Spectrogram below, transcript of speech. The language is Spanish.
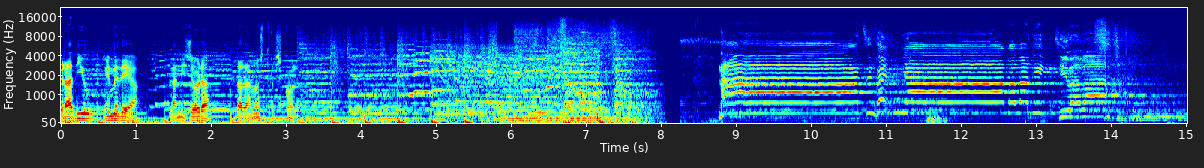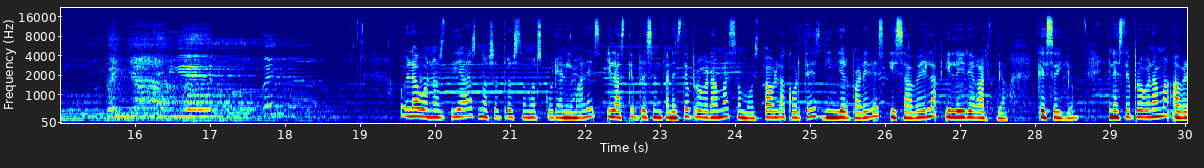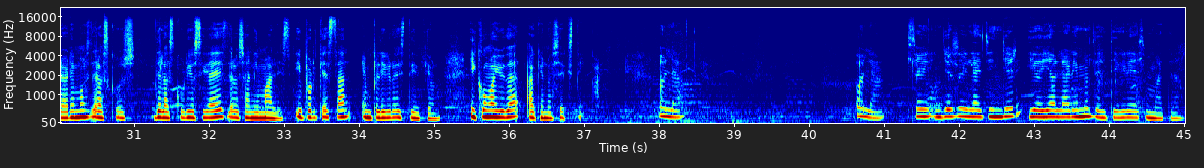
Ràdio MDA, l'emissora de la nostra escola. Hola, buenos días. Nosotros somos Curianimales y las que presentan este programa somos Paula Cortés, Ginger Paredes, Isabela y Leire García, que soy yo. En este programa hablaremos de las, de las curiosidades de los animales y por qué están en peligro de extinción y cómo ayudar a que no se extingan. Hola. Hola, soy, yo soy la Ginger y hoy hablaremos del tigre de Sumatra.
